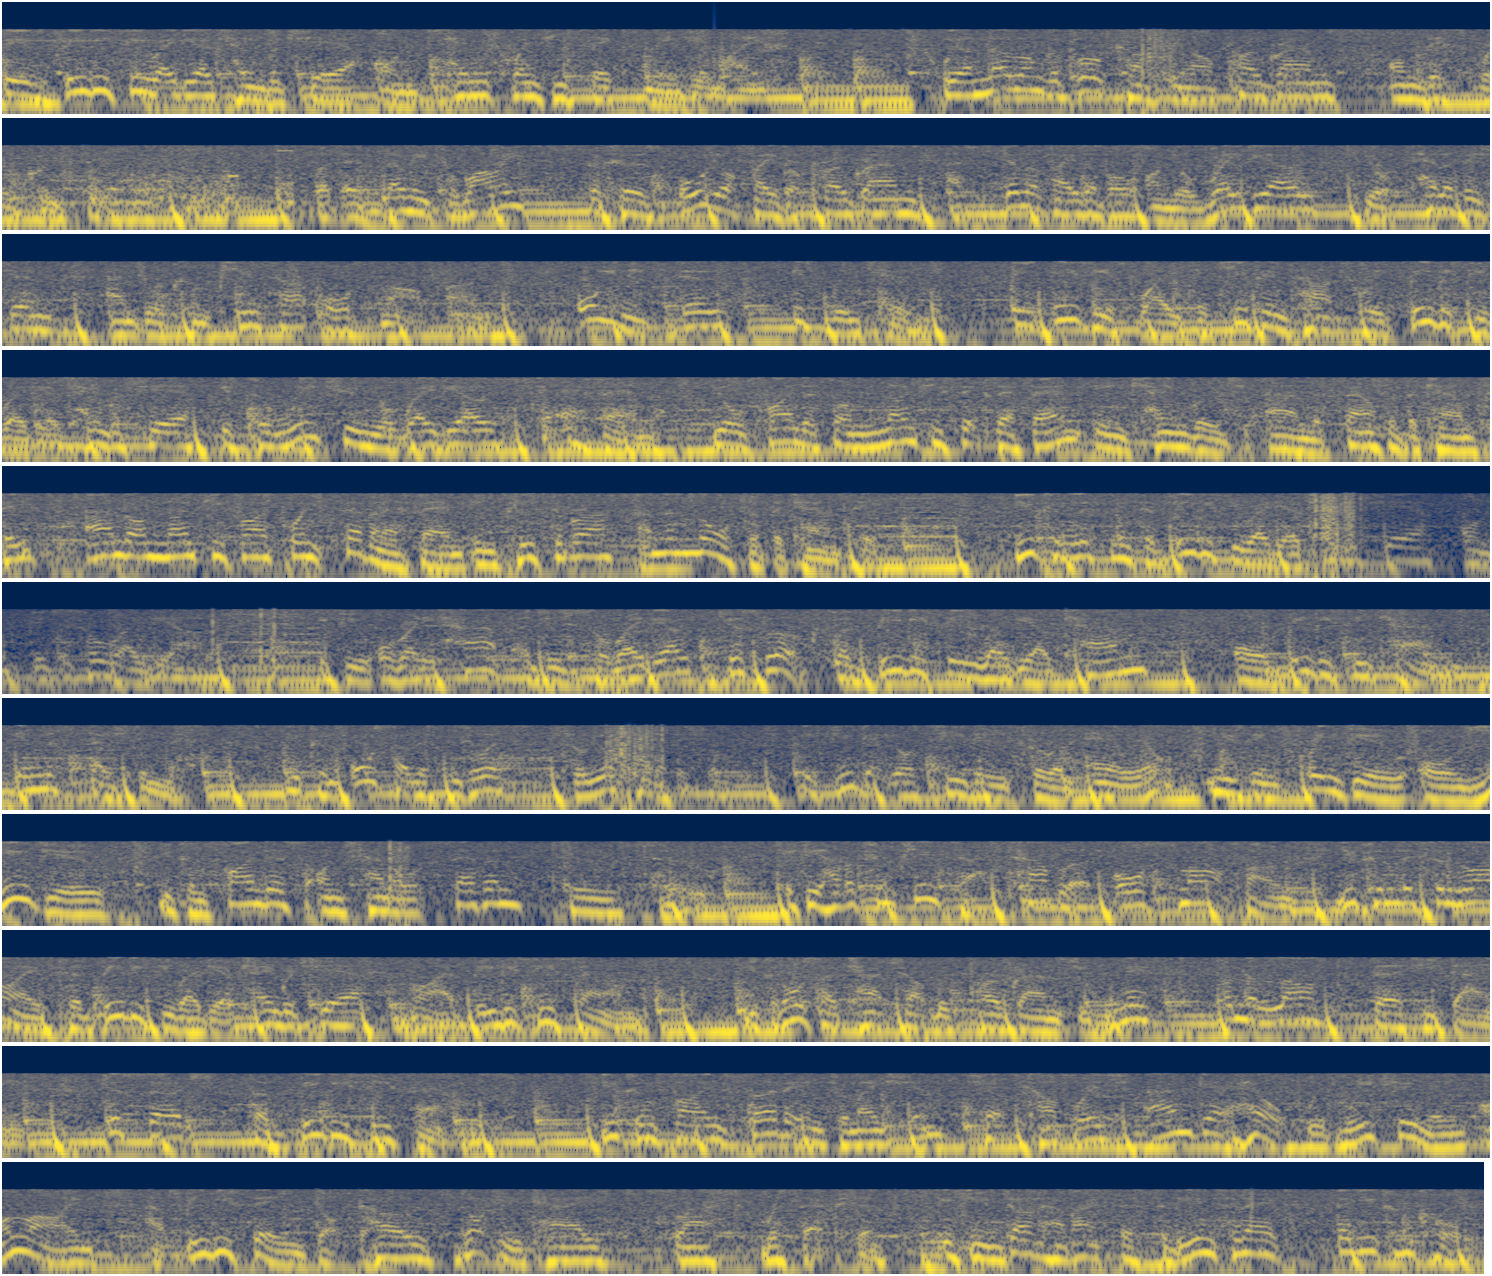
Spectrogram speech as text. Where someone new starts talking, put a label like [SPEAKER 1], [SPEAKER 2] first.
[SPEAKER 1] is BBC Radio Cambridgeshire on 1026 medium wave. We are no longer broadcasting our programmes on this frequency. There's no need to worry because all your favourite programmes are still available on your radio, your television and your computer or smartphone. All you need to do is retune. The easiest way to keep in touch with BBC Radio Cambridgeshire is to retune your radio to FM. You'll find us on 96 FM in Cambridge and the south of the county, and on 95.7 FM in Peterborough and the north of the county. You can listen to BBC Radio Cambridgeshire on digital radio. Radio, just look for BBC Radio Cambs or BBC Cambs in the station list. You can also listen to us through your television. If you get your TV through an aerial using Freeview or YouView, you can find us on channel 722. If you have a computer, tablet or smartphone, you can listen live to BBC Radio Cambridgeshire via BBC Sound. You've missed from the last 30 days. Just search for BBC Sound. You can find further information, check coverage and get help with retuning online at bbc.co.uk slash reception. If you don't have access to the internet, then you can call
